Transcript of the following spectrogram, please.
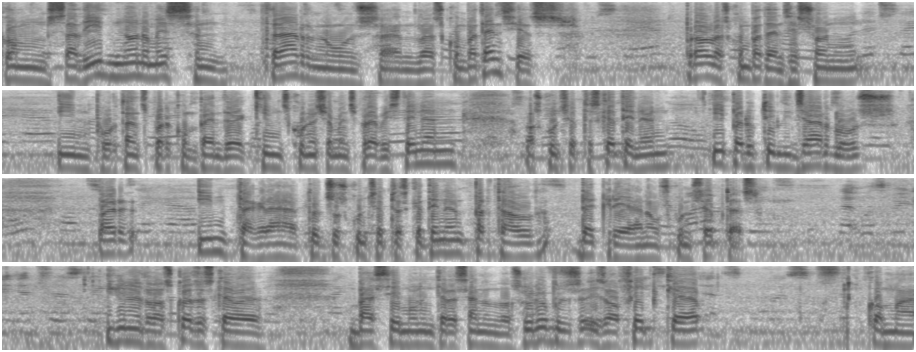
Com s'ha dit, no només centrar-nos en les competències, però les competències són importants per comprendre quins coneixements previs tenen, els conceptes que tenen i per utilitzar-los per integrar tots els conceptes que tenen per tal de crear nous conceptes. I una de les coses que va ser molt interessant en els grups és el fet que com a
